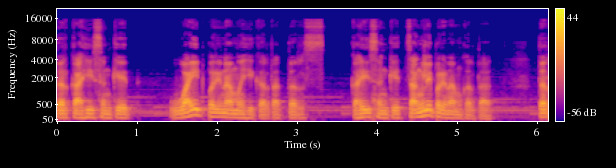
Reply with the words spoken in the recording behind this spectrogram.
तर काही संकेत वाईट परिणामही करतात तर काही संकेत चांगले परिणाम करतात. तर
